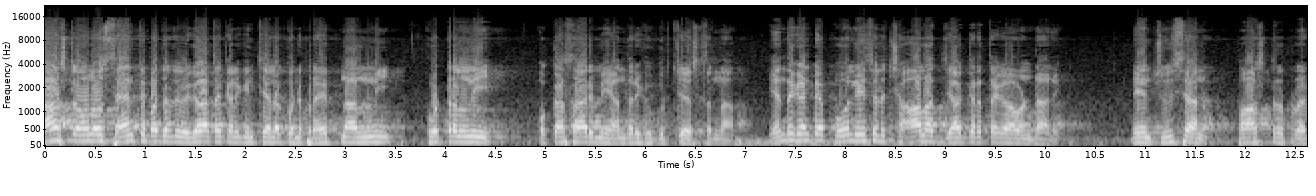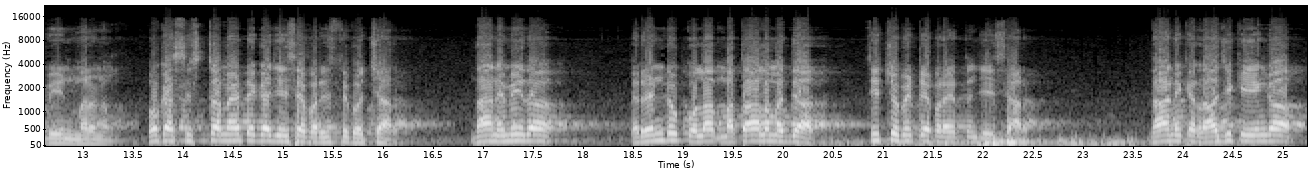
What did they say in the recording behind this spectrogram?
రాష్ట్రంలో శాంతి భద్రత విఘాతం కలిగించేలా కొన్ని ప్రయత్నాలని కుట్రల్ని ఒక్కసారి మీ అందరికీ గుర్తు చేస్తున్నా. ఎందుకంటే పోలీసులు చాలా జాగ్రత్తగా ఉండాలి. నేను చూశాను పాస్టర్ ప్రవీణ్ మరణం. ఒక సిస్టమేటిక్గా చేసే పరిస్థితికి వచ్చారు. దాని మీద రెండు కుల మతాల మధ్య చిచ్చు పెట్టే ప్రయత్నం చేశారు. దానికి రాజకీయంగా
